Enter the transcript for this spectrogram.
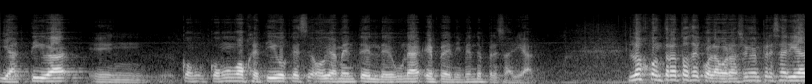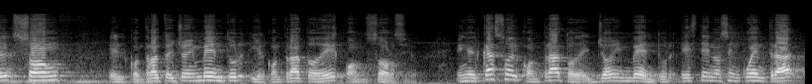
y activa con, con, un objetivo que es obviamente el de un emprendimiento empresarial. Los contratos de colaboración empresarial son el contrato de joint venture y el contrato de consorcio. En el caso del contrato de joint venture, este no se encuentra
